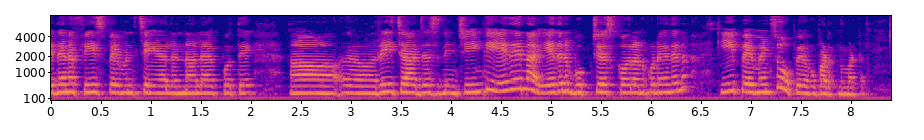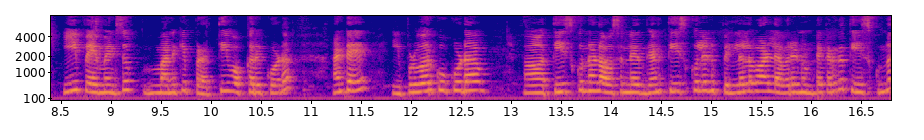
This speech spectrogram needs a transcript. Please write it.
ఏదైనా ఫీజ్ పేమెంట్ చేయాలన్నా లేకపోతే రీఛార్జెస్ నుంచి ఇంకా ఏదైనా ఏదైనా బుక్ చేసుకోవాలనుకునే ఏదైనా ఈ పేమెంట్స్ ఉపయోగపడుతుందన్నమాట. ఈ పేమెంట్స్ మనకి ప్రతి ఒక్కరికి కూడా అంటే ఇప్పటి వరకు కూడా తీసుకున్న వాళ్ళు అవసరం లేదు కానీ తీసుకోలేని పిల్లల వాళ్ళు ఎవరైనా ఉంటే కనుక తీసుకున్న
